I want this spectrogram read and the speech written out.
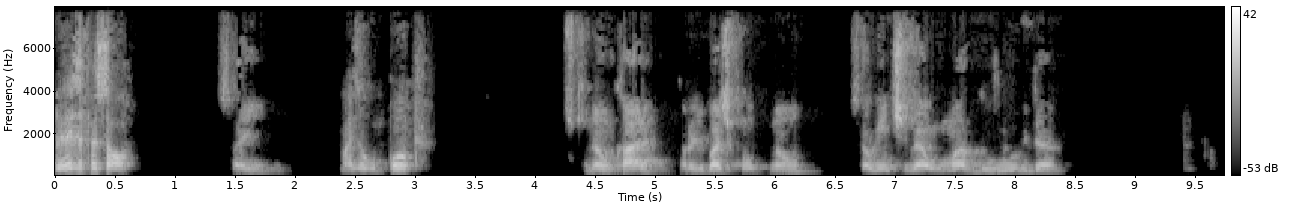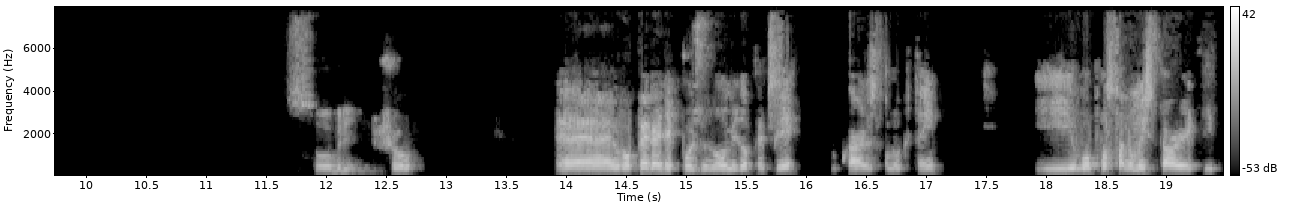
Beleza, pessoal? Isso aí. Mais algum ponto? Acho que não, cara. Hora de bate-ponto, não. Se alguém tiver alguma dúvida sobre. Show. É, eu vou pegar depois o nome do app que o Carlos falou que tem. E eu vou postar numa story aqui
